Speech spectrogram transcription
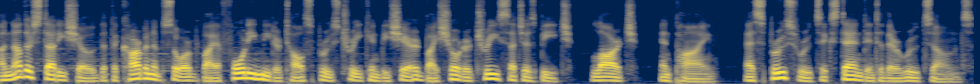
Another study showed that the carbon absorbed by a 40-meter tall spruce tree can be shared by shorter trees such as beech, larch, and pine, as spruce roots extend into their root zones.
